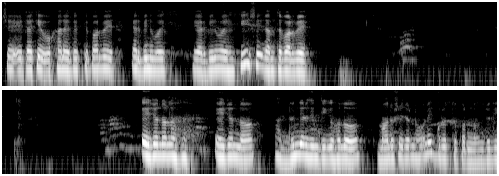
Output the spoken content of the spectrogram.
সে এটাকে ওখানে দেখতে পারবে, এর বিনিময় এর বিনিময় কি সে জানতে পারবে। এই জন্য এই জন্য দুনিয়ার জিন্দিগি হলো মানুষের জন্য অনেক গুরুত্বপূর্ণ। যদি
